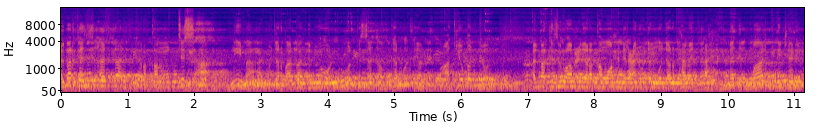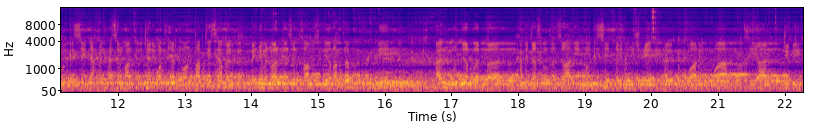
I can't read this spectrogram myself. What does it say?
المركز الثالث رقم 9 نيما المدرب البان دميون ملك السادة والخيال ماتيو بلتون المركز الرابع لرقم واحد العنود المدرب حمد أحمد المالك الجهني ملك السيد أحمد حسن المالك الجهني والخيال لون بابتيس همل بينما المركز الخامس لرقم اثنين المدرب محمد جاسم الغزالي ملك السيد بن شعيب الكواري والخيال جبيل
